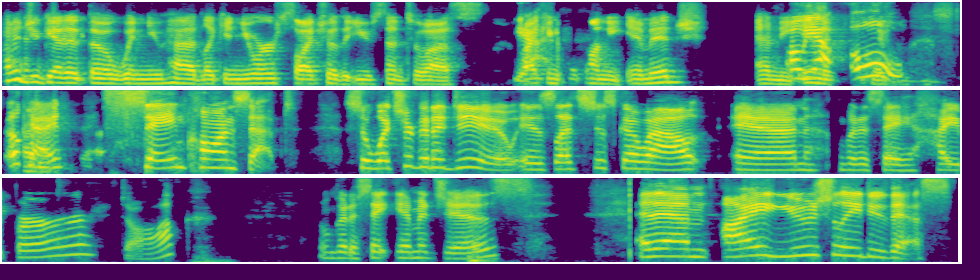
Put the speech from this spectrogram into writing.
How did you get it though when you had like in your slideshow that you sent to us? Yeah. I can click on the image and the Oh yeah. Oh, okay. Same concept. So what you're gonna do is let's just go out and I'm gonna say hyper doc. I'm gonna say images. And then I usually do this.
